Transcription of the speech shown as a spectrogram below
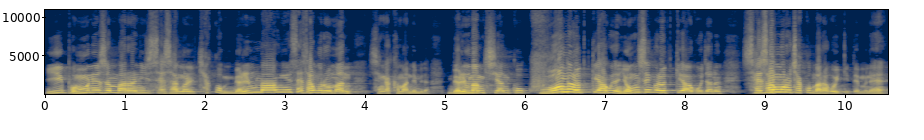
이 본문에서 말하는 이 세상을 자꾸 멸망의 세상으로만 생각하면 안 됩니다. 멸망치 않고 구원을 얻게 하고자 영생을 얻게 하고자 하는 세상으로 자꾸 말하고 있기 때문에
